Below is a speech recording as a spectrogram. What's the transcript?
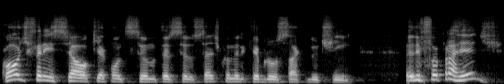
Qual o diferencial que aconteceu no terceiro set quando ele quebrou o saque do Tim? Ele foi para a rede.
